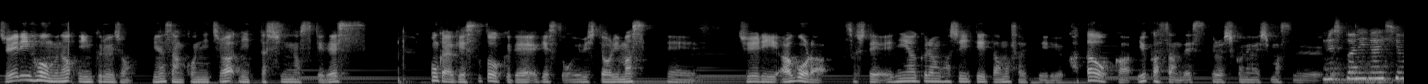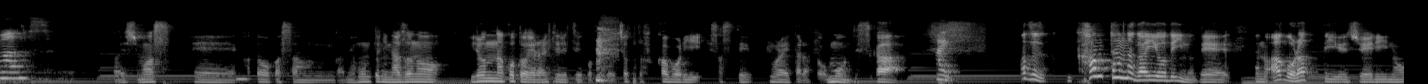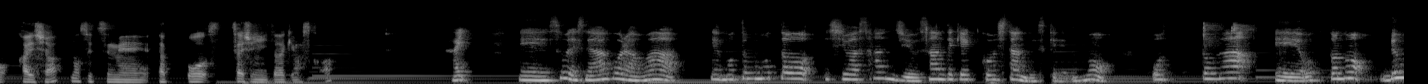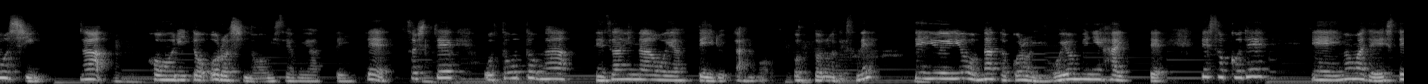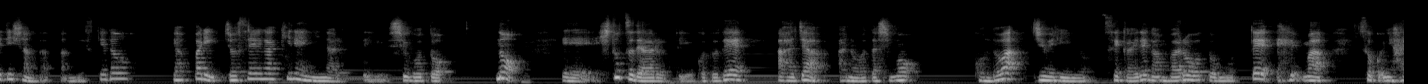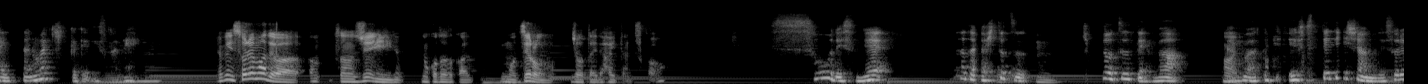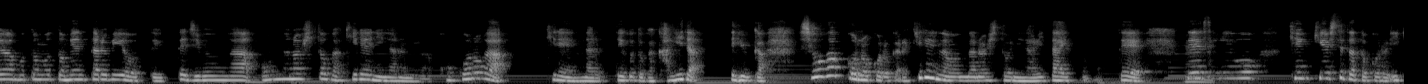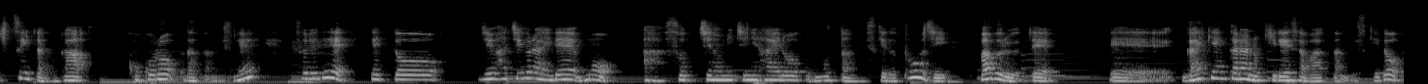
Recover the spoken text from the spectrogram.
ジュエリーホームのインクルージョン。皆さん、こんにちは。新田慎之介です。今回はゲストトークでゲストをお呼びしております。えージュエリーアゴラ、そしてエニアグラムファシリテーターもされている片岡由香さんです。よろしくお願いします。よろしくお願いします。お願いします。えー片岡さんがね、本当に謎のいろんなことをやられているということで、ちょっと深掘りさせてもらえたらと思うんですが、はい。まず簡単な概要でいいので、あのアゴラっていうジュエリーの会社の説明を最初にいただけますか？はい。えーそうですね、アゴラは、えーもともと私は33で結婚したんですけれども、夫が、えー夫の両親が小売りと卸のお店をやっていて、そして弟がデザイナーをやっている、あの夫のですね、っていうようなところにお嫁に入って、でそこで、えー今までエステティシャンだったんですけど、やっぱり女性が綺麗になるっていう仕事の、えー一つであるっていうことで、あじゃああの私も今度はジュエリーの世界で頑張ろうと思って、え ーまあ、そこに入ったのがきっかけですかね。逆にそれまでは、あそのジュエリーのこととか、もうゼロの状態で入ったんですか？そうですね。ただ一つうん。共通点は、はい。エステティシャンでそれはもともとメンタル美容って言って自分が女の人が綺麗になるには心が綺麗になるっていうことが鍵だっていうか小学校の頃から綺麗な女の人になりたいと思ってでそれを研究してたところ行き着いたのが心だったんですね。うんそれ、で、えっと、18ぐらいでもうあそっちの道に入ろうと思ったんですけど当時バブルで、えー外見からの綺麗さはあったんですけど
